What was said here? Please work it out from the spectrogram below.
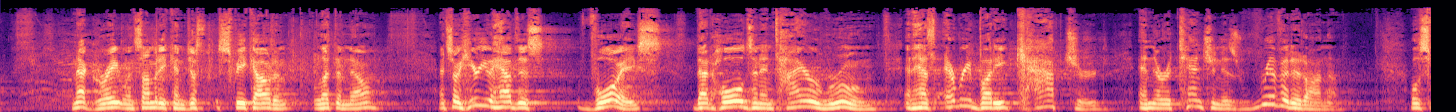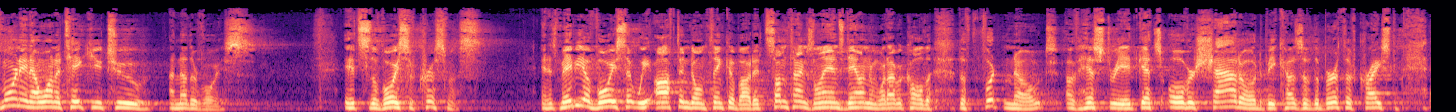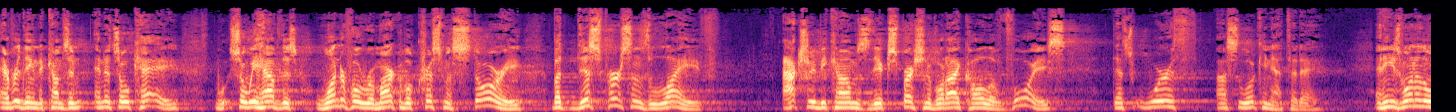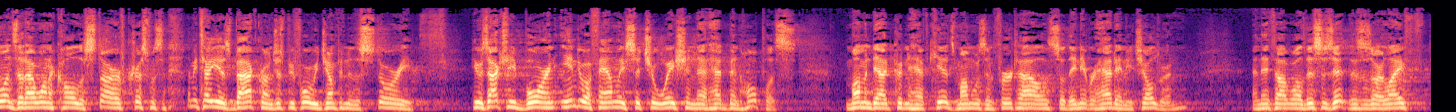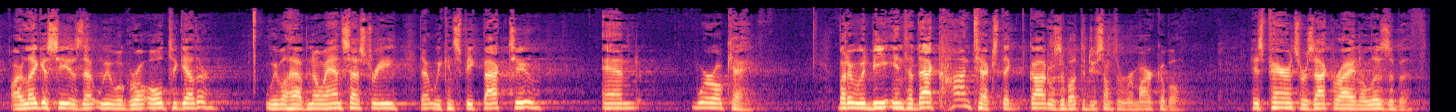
Isn't that great when somebody can just speak out and let them know? And so here you have this voice that holds an entire room and has everybody captured and their attention is riveted on them. Well, this morning I want to take you to another voice. It's the voice of Christmas. And it's maybe a voice that we often don't think about. It sometimes lands down in what I would call the, the footnote of history. It gets overshadowed because of the birth of Christ, everything that comes in, and it's okay. So we have this wonderful, remarkable Christmas story, but this person's life actually becomes the expression of what I call a voice that's worth us looking at today. And he's one of the ones that I want to call the star of Christmas. Let me tell you his background just before we jump into the story. He was actually born into a family situation that had been hopeless. Mom and dad couldn't have kids. Mom was infertile, so they never had any children. And they thought, well, this is it. This is our life. Our legacy is that we will grow old together. We will have no ancestry that we can speak back to, and we're okay. But it would be into that context that God was about to do something remarkable. His parents were Zachariah and Elizabeth.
